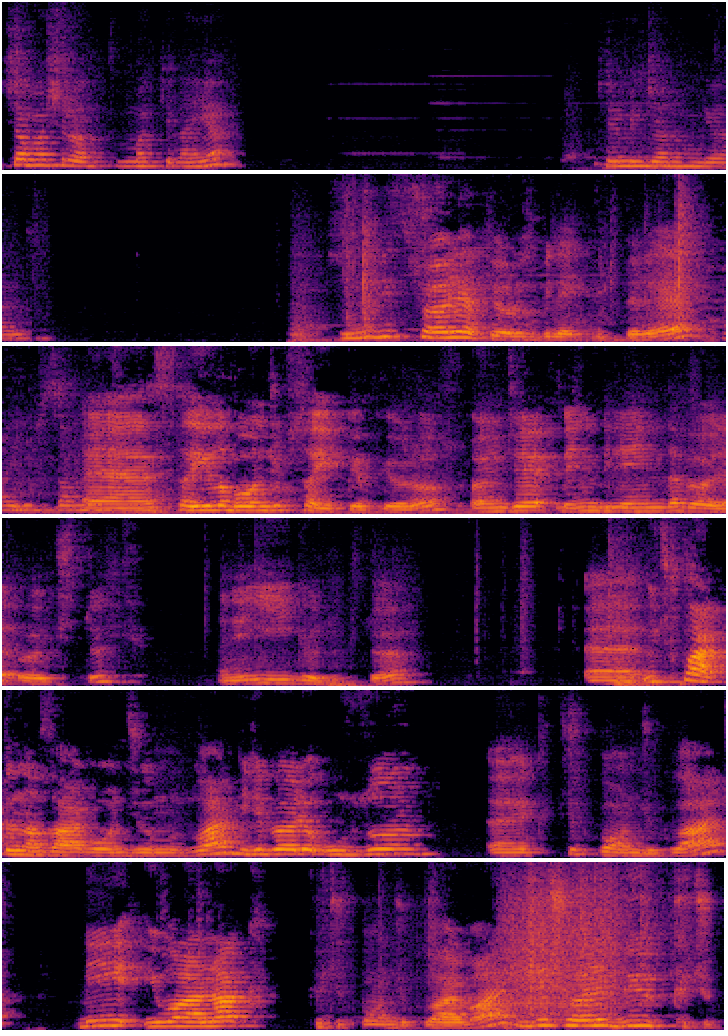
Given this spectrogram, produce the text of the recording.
Çamaşır attım makineye. Cemil canım geldi. Şimdi biz şöyle yapıyoruz bileklikleri. Ee, sayılı boncuk sayıp yapıyoruz. Önce benim bileğimde böyle ölçtük. Hani iyi gözüktü. Ee, üç farklı nazar boncuğumuz var. Biri böyle uzun e, küçük boncuklar. Bir yuvarlak küçük boncuklar var. Bir de şöyle büyük küçük.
